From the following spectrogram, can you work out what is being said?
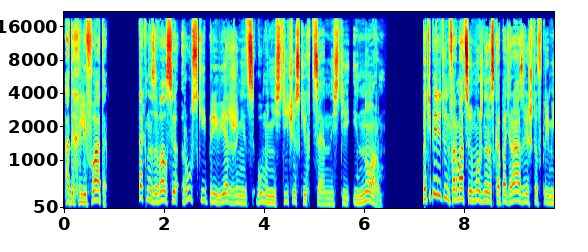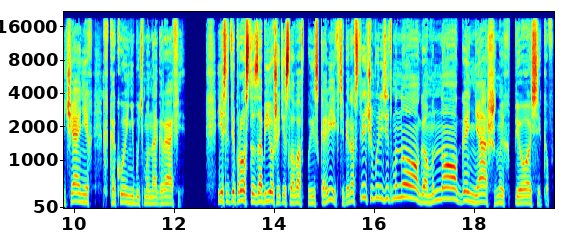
а до халифата так назывался русский приверженец гуманистических ценностей и норм, но теперь эту информацию можно раскопать разве что в примечаниях к какой-нибудь монографии. Если ты просто забьешь эти слова в поисковик, тебе навстречу вылезет много-много няшных песиков,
